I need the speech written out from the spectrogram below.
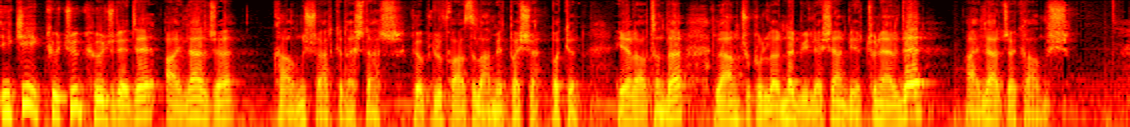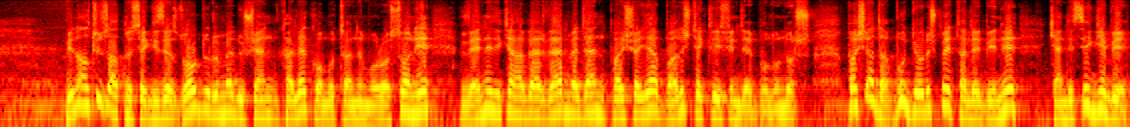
iki küçük hücrede aylarca kalmış arkadaşlar. Köprülü Fazıl Ahmet Paşa. Bakın yer altında lağım çukurlarına birleşen bir tünelde aylarca kalmış. 1668'e zor duruma düşen kale komutanı Morosoni Venedik'e haber vermeden paşaya barış teklifinde bulunur. Paşa da bu görüşme talebini kendisi gibi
